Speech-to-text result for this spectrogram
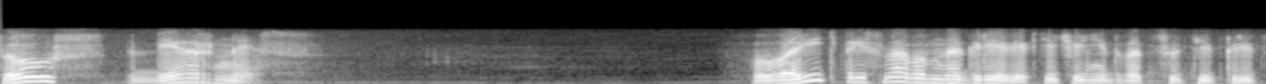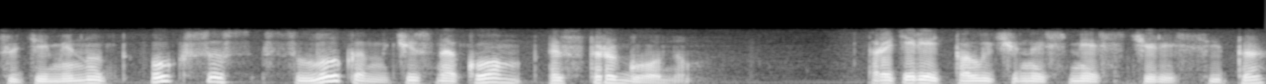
Соус бернес. Варить при слабом нагреве в течение 20-30 минут уксус с луком, чесноком, эстрагоном. Протереть полученную смесь через сито,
